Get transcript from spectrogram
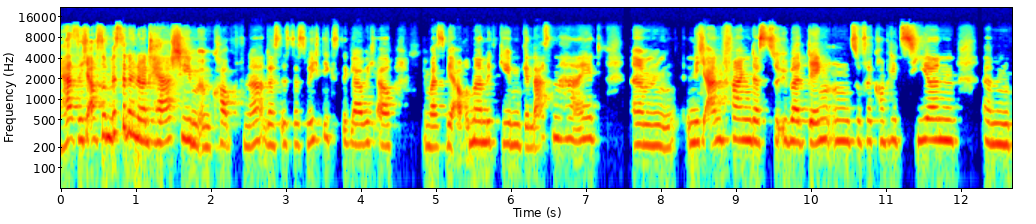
ja, sich auch so ein bisschen hin und her schieben im Kopf. Ne? Das ist das Wichtigste, glaube ich, auch, was wir auch immer mitgeben, Gelassenheit. Ähm, nicht anfangen, das zu überdenken, zu verkomplizieren, ähm,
